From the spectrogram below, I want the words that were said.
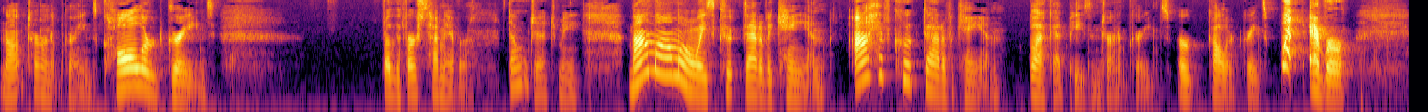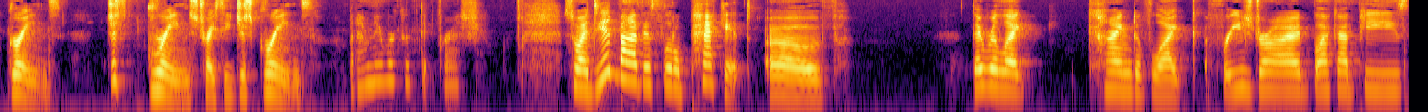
not turnip greens. Collard greens for the first time ever. Don't judge me. My mom always cooked out of a can. I have cooked out of a can black-eyed peas and turnip greens or collard greens, whatever greens. Just greens, Traci, just greens. But I've never cooked it fresh. So I did buy this little packet of, they were like kind of like freeze-dried black-eyed peas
